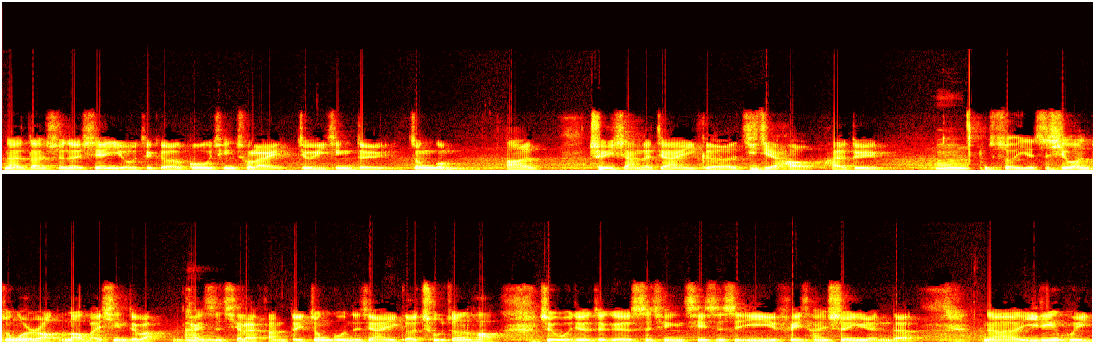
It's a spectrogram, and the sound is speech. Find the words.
那但是呢，先有这个国务卿出来，就已经对中共啊吹响了这样一个集结号，还对。嗯，就说也是希望中国老老百姓对吧，开始起来反对中共的这样一个出征号，所以我觉得这个事情其实是意义非常深远的，那一定会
